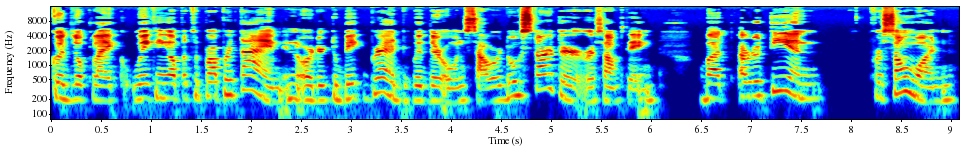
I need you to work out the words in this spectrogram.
could look like waking up at the proper time in order to bake bread with their own sourdough starter or something. But a routine for someone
